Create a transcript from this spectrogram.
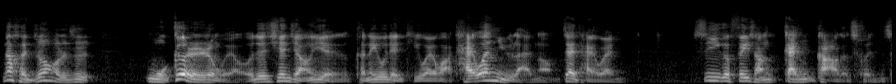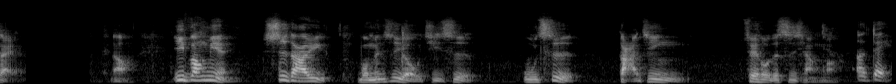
那很重要的是，我个人认为啊，我就先讲一点，可能有点题外话。台湾女篮哦，在台湾是一个非常尴尬的存在啊。一方面，四大运我们是有几次五次打进最后的四强嘛？呃，对。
